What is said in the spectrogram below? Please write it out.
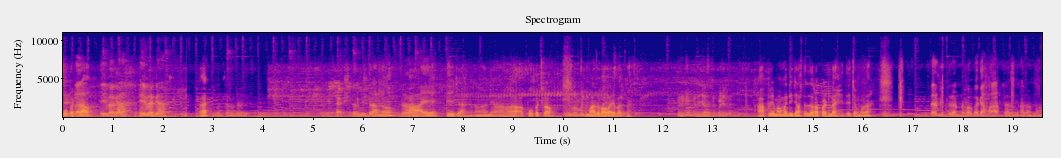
पोपटराव हे बघा हे बघा हा? तर मित्रांनो हा आहे तेजा आणि हा पोपटराव माझा भाऊ आहे बरं हा प्रेमामध्ये जास्त जरा पडलाय त्याच्यामुळं. तर मित्रांनो हो बघा हा. तर मित्रांनो.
